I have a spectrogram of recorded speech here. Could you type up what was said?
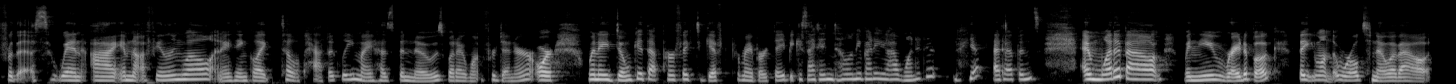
for this when I am not feeling well and I think like telepathically my husband knows what I want for dinner or when I don't get that perfect gift for my birthday because I didn't tell anybody I wanted it. yeah, that happens. And what about when you write a book that you want the world to know about?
